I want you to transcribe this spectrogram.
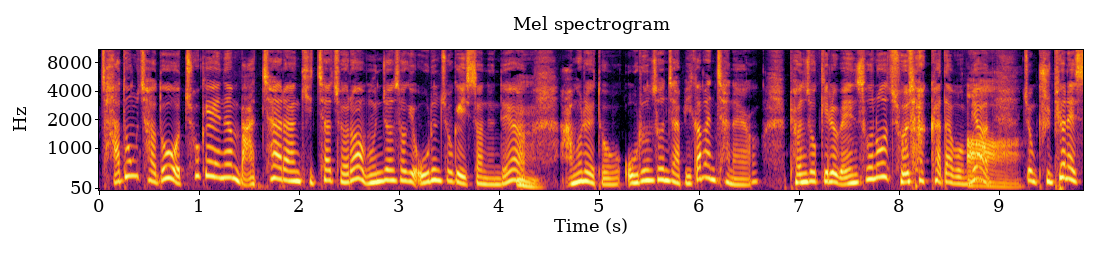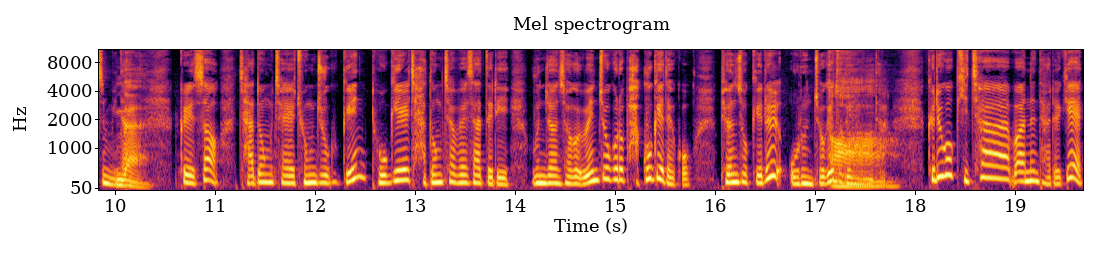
자동차도 초기에는 마차랑 기차처럼 운전석이 오른쪽에 있었는데요. 음. 아무래도 오른손잡이가 많잖아요. 변속기를 왼손으로 조작하다 보면 아. 좀 불편했습니다. 네. 그래서 자동차의 종주국인 독일 자동차 회사들이 운전석을 왼쪽으로 바꾸게 되고 변속기를 오른쪽에 두게 아. 됩니다. 그리고 기차와는 다르게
